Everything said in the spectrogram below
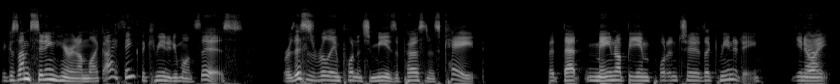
because I'm sitting here and I'm like, I think the community wants this, or this is really important to me as a person, as Kate, but that may not be important to the community. You know, yeah. I,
